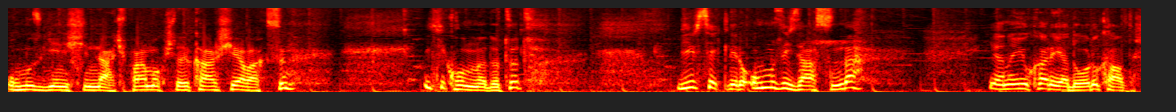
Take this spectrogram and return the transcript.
omuz genişliğinde aç. Parmak uçları karşıya baksın. İki koluna da tut. Dirsekleri omuz hizasında yana yukarıya doğru kaldır.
